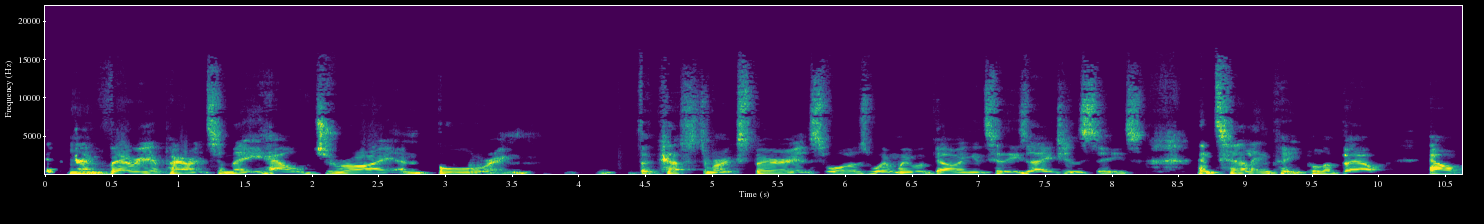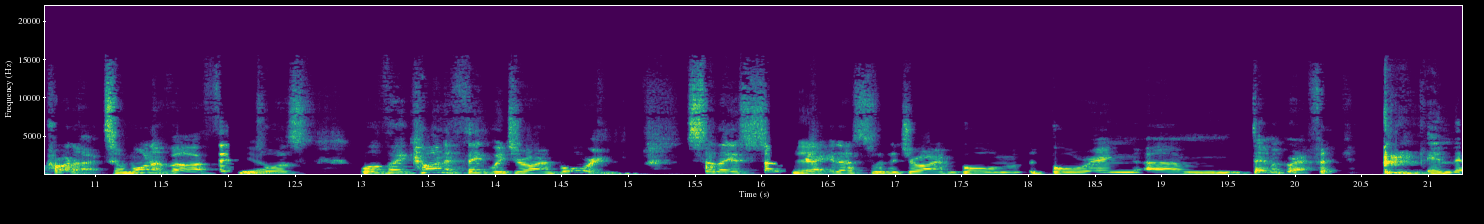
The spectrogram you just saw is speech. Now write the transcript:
It became mm. very apparent to me how dry and boring the customer experience was when we were going into these agencies and telling people about our products. And one of our things yeah. was, well, they kind of think we're dry and boring. So they associated yeah. us with a dry and boring um, demographic. in their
